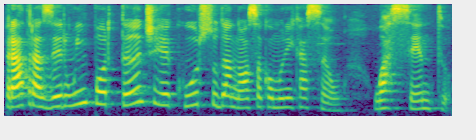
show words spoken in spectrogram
para trazer um importante recurso da nossa comunicação, o acento.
